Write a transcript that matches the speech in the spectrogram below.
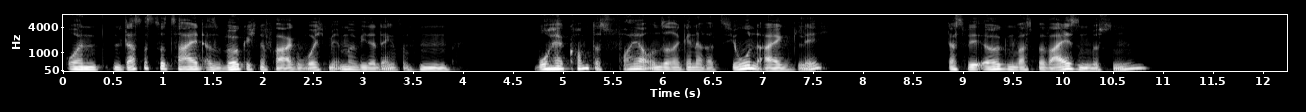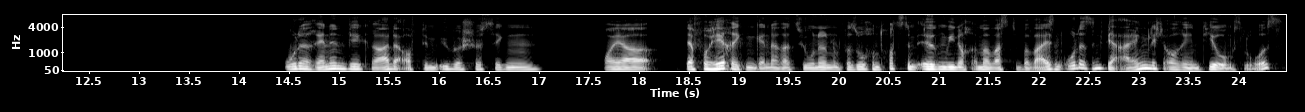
und das ist zurzeit also wirklich eine Frage, wo ich mir immer wieder denke, so, hm, woher kommt das Feuer unserer Generation eigentlich, dass wir irgendwas beweisen müssen? Oder rennen wir gerade auf dem überschüssigen Feuer der vorherigen Generationen und versuchen trotzdem irgendwie noch immer was zu beweisen? Oder sind wir eigentlich orientierungslos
